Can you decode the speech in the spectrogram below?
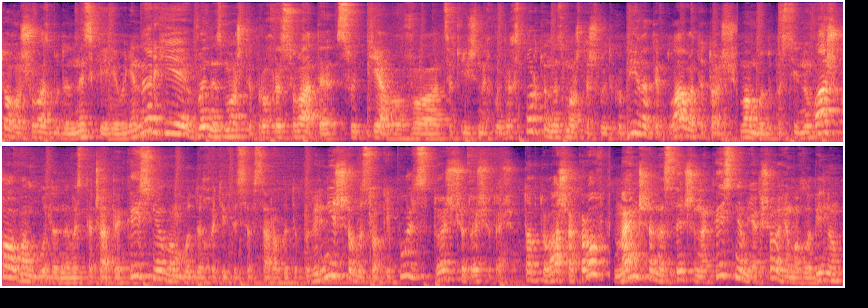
того, що у вас буде низький рівень енергії, ви не зможете прогресувати суттєво в циклічних видах спорту, не зможете швидко бігати, плавати тощо. Вам буде постійно важко, вам буде не вистачати кисню, вам буде хотітися все робити повільніше, високий пульс, тощо, тощо, тощо. Тобто ваша кров менше насичена киснем, якщо гемоглобіну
